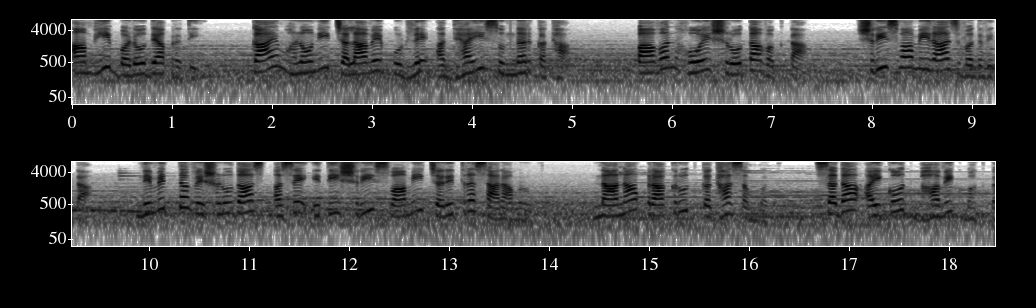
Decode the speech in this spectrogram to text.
आम्ही बडोद्याप्रती. काय म्हणोनी चलावे पुढले अध्यायी सुंदर कथा. पावन होय श्रोता वक्ता. श्री स्वामीराज वदविता. निमित्त विष्णुदास असे इति श्री स्वामी चरित्र सारामृत. नाना प्राकृत कथा संबत सदा ऐकोत भाविक भक्त.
